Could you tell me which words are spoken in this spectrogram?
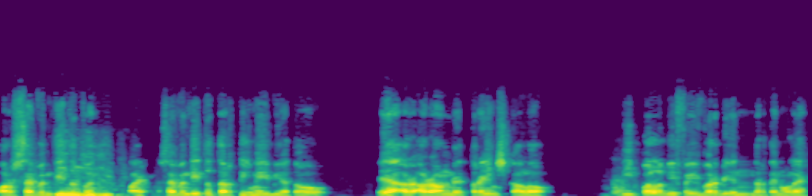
or 70 to Hmm. 25 70 to 30 maybe atau ya ar- around that range kalau people lebih favor di entertain oleh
